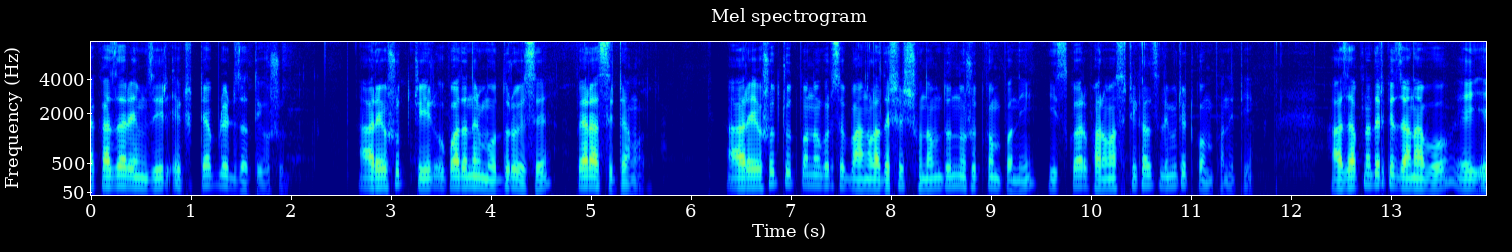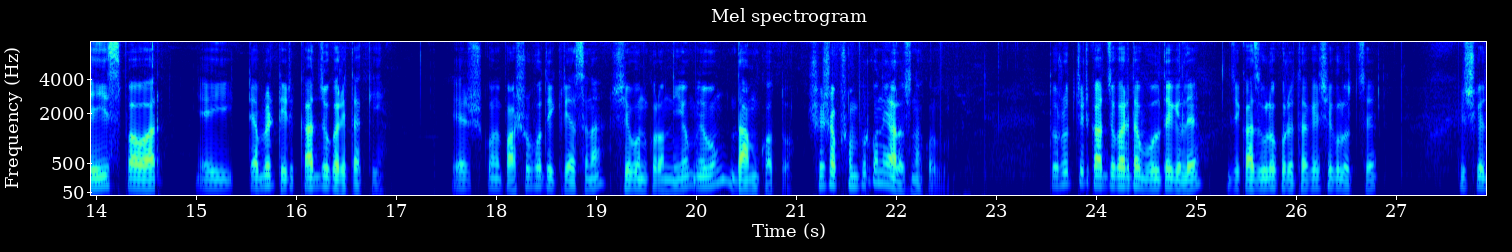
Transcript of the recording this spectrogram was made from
এক হাজার এমজির একটি ট্যাবলেট জাতীয় ওষুধ। আর এই ওষুধটির উপাদানের মধ্যে রয়েছে প্যারাসিটামল। আর এই ওষুধটি উৎপন্ন করেছে বাংলাদেশের সুনামধন্য ওষুধ কোম্পানি স্কোয়ার ফার্মাসিউটিক্যালস লিমিটেড কোম্পানিটি। আজ আপনাদেরকে জানাব এই এইস পাওয়ার, এই ট্যাবলেটটির কার্যকারিতা কী। এর কোনো পার্শ্ব প্রতিক্রিয়া আছে না, সেবন করার নিয়ম এবং দাম কত, সেসব সম্পর্ক নিয়ে আলোচনা করব। তো ওষুধটির কার্যকারিতা বলতে গেলে যে কাজগুলো করে থাকে সেগুলো হচ্ছে, বিশেষ করে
